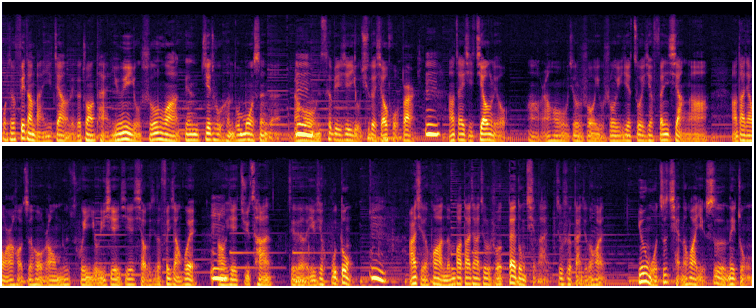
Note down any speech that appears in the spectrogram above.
我就非常满意这样的一个状态，因为有时候啊，跟接触很多陌生人，然后特别一些有趣的小伙伴儿，嗯，然后在一起交流啊，然后就是说有时候一些做一些分享啊，然后大家玩好之后，然后我们会有一些一些小的分享会，然后一些聚餐，这个有些互动，嗯，而且的话能把大家就是说带动起来，就是感觉的话，因为我之前的话也是那种，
